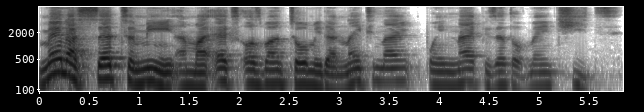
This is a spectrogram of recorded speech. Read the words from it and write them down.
Men have said to me, and my ex-husband told me that 99.9% of men cheat.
